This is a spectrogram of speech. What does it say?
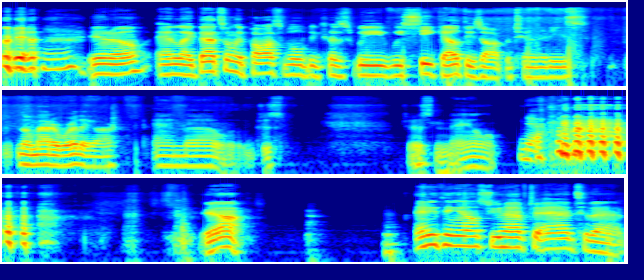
Mhm. you know and like that's only possible because we we seek out these opportunities no matter where they are and uh just just nail them yeah anything else you have to add to that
